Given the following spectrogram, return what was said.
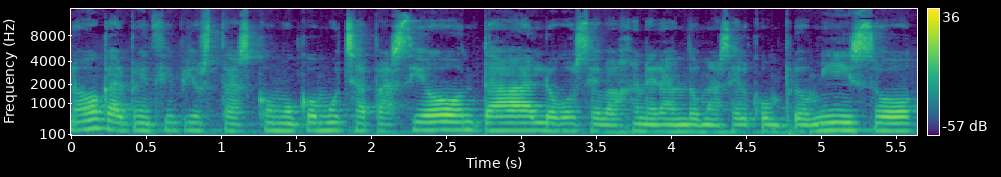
¿no? Que al principio estás como con mucha pasión, tal, luego se va generando más el compromiso,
